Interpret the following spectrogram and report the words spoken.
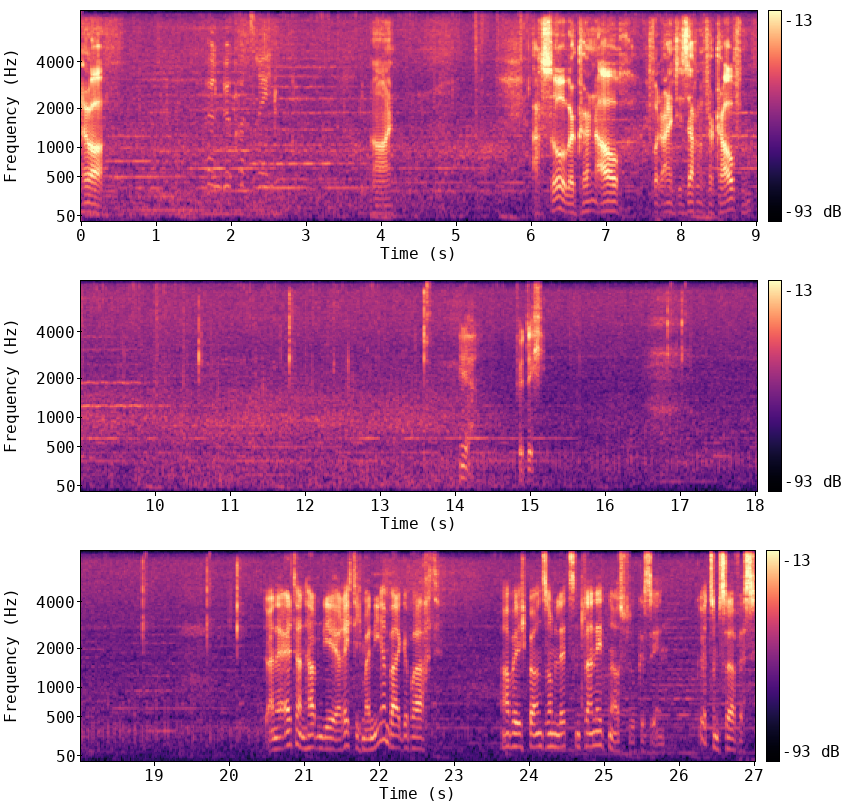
Ja. Können wir kurz reden? Nein. Ach so, wir können auch... Ich wollte eigentlich die Sachen verkaufen. Hier, für dich. Deine Eltern haben dir ja richtig Manieren beigebracht. Habe ich bei unserem letzten Planetenausflug gesehen. Gehört zum Service.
